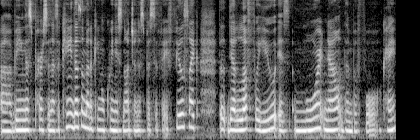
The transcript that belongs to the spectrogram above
uh, being this person as a king, it doesn't matter king or queen, it's not gender specific. It feels like the, their love for you is more now than before, okay?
